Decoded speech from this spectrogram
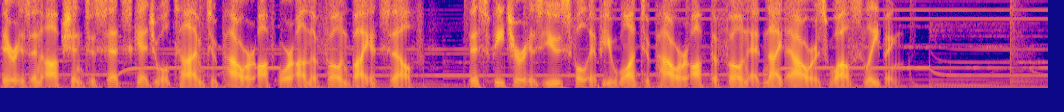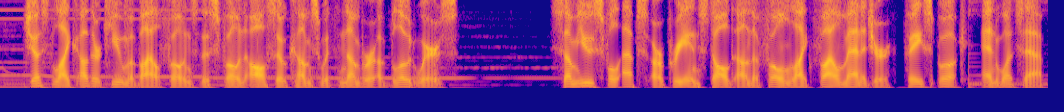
There is an option to set schedule time to power off or on the phone by itself, this feature is useful if you want to power off the phone at night hours while sleeping. Just like other Q-Mobile phones this phone also comes with number of bloatwares. Some useful apps are pre-installed on the phone like File Manager, Facebook, and WhatsApp.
